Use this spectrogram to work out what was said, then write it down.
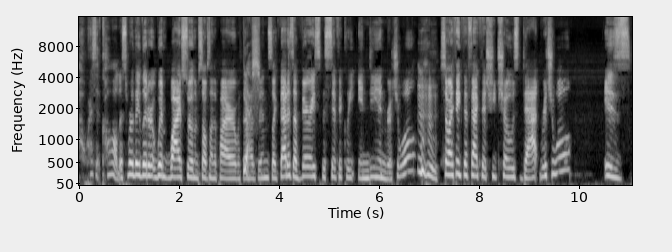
oh, what is it called? It's where they literally when wives throw themselves on the fire with their Yes. husbands. Like that is a very specifically Indian ritual. hmm So I think the fact that she chose that ritual is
